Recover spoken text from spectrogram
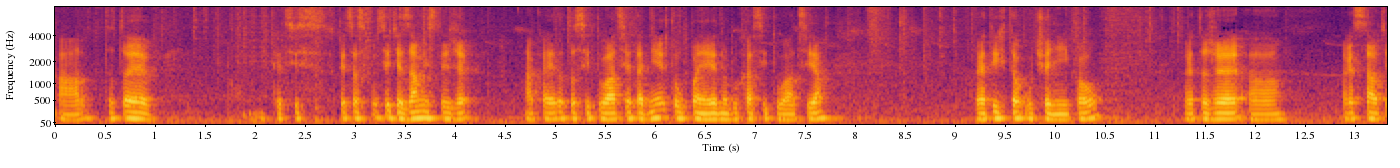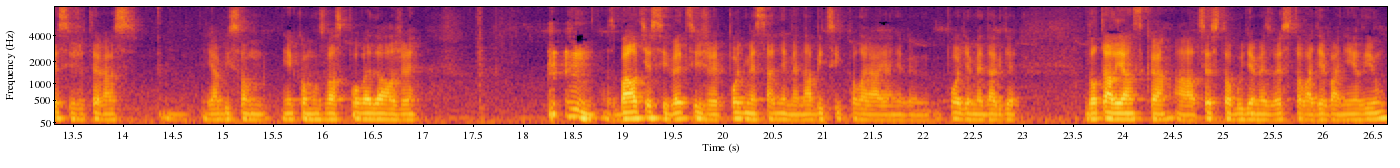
A toto je, keď, si, keď sa skúsite zamyslieť, že aká je toto situácia, tak nie je to úplne jednoduchá situácia pre týchto učeníkov, pretože uh, predstavte si, že teraz hm, ja by som niekomu z vás povedal, že zbalte si veci, že poďme sadneme na bicykle a ja neviem, pôjdeme da kde do Talianska a cestou budeme zvestovať evanielium,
